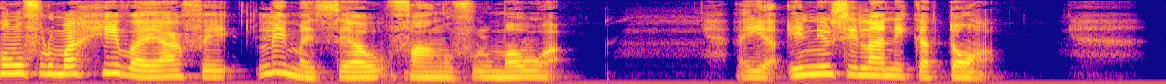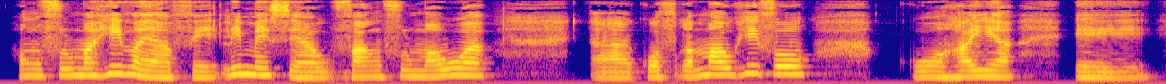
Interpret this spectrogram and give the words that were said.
Hongo fuluma hiwa e awhi, le mai se au whango fuluma ua. Ia, i New Zealand i katoa. Hongo fuluma hiwa e awhi, le mai se au whango fuluma ua, kua whakamau hifo, kua haia e... Eh,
